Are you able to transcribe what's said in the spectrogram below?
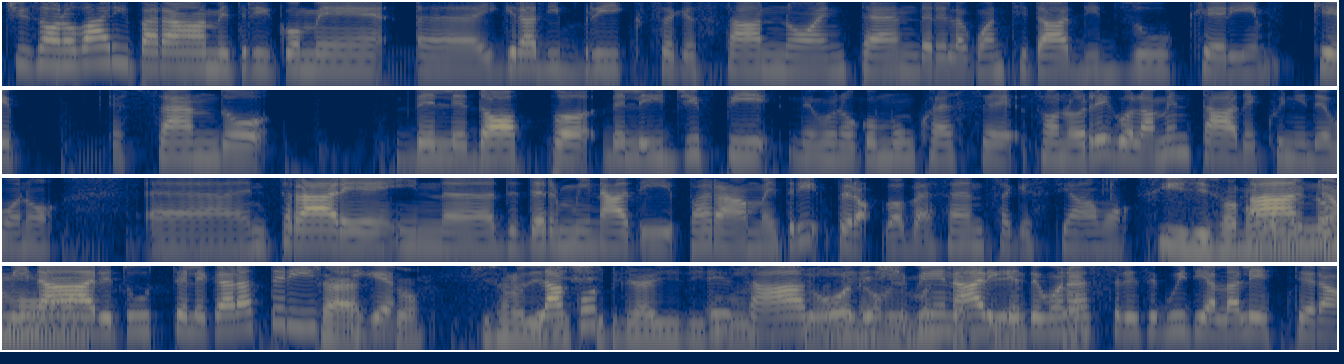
Ci sono vari parametri come eh, i gradi Brix che stanno a intendere la quantità di zuccheri che essendo delle DOP, delle IGP devono comunque essere, sono regolamentate e quindi devono eh, entrare in eh, determinati parametri, però vabbè senza che stiamo Sì, ci sono a come abbiamo- nominare tutte le caratteristiche. Certo, ci sono dei La co- disciplinari di produzione, Esatto, dei disciplinari che devono essere seguiti alla lettera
